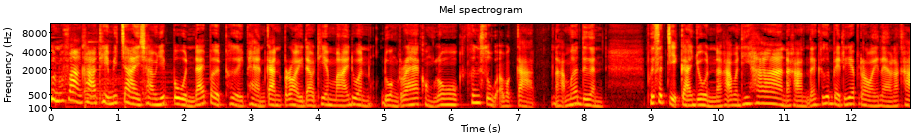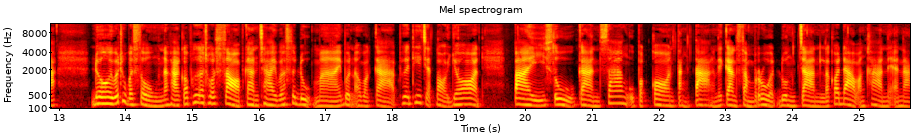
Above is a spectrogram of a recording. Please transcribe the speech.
คุณผู้ฟังคะทีมวิจัยชาวญี่ปุ่นได้เปิดเผยแผนการปล่อยดาวเทียมไม้ดวงดวงแรกของโลกขึ้นสู่อวกาศนะคะเมื่อเดือนพฤศจิกายนนะคะ วันที่ 5 นะคะ ได้ขึ้นไปเรียบร้อยแล้วนะคะ โดยวัตถุประสงค์นะคะ ก็เพื่อทดสอบการใช้วัสดุไม้บนอวกาศเพื่อที่จะต่อยอด ไปสู่การสร้างอุปกรณ์ต่างๆ ในการสำรวจดวงจันทร์ แล้วก็ดาวอังคารในอนา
